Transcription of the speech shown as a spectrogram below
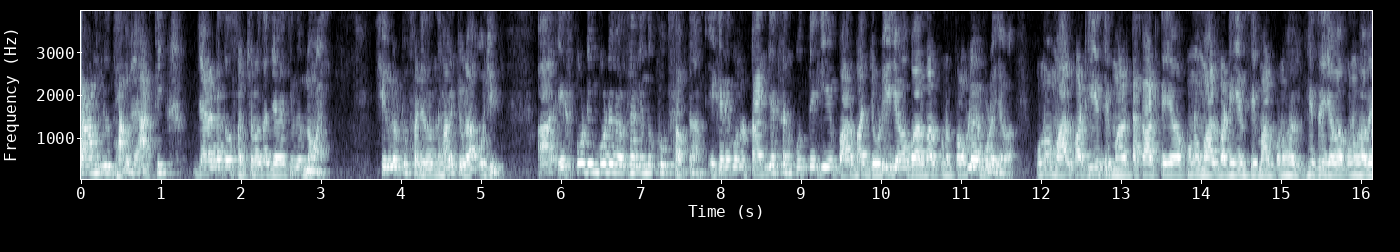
টার্ম কিন্তু থাকবে। আর্থিক জায়গাটা তো সচ্ছলতার জায়গা কিন্তু নয়। সেগুলো একটু সচেতনভাবে চলা উচিত। আর এক্সপোর্ট ইম্পোর্টের ব্যবসা কিন্তু খুব সাবধান। এখানে কোনো ট্রানজ্যাকশন করতে গিয়ে বারবার জড়িয়ে যাওয়া, বারবার কোনো প্রবলেমে পড়ে যাওয়া। কোনো মাল পাঠিয়ে সেই মাল টাকা আটকে যাওয়া, কোনো মাল পাঠিয়েছেন সেই মাল কোনোভাবে ফেঁসে যাওয়া, কোনোভাবে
